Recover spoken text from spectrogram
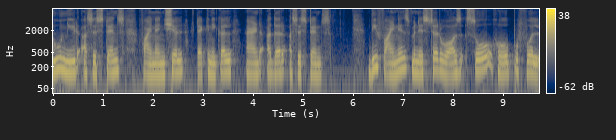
do need assistance financial technical and other assistance the finance minister was so hopeful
